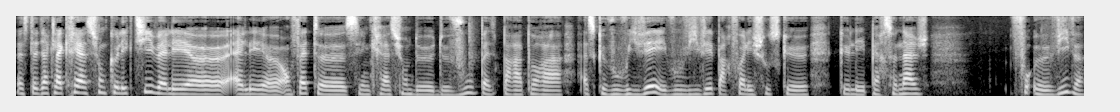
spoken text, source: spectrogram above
Euh, C'est-à-dire que la création collective, elle est euh, elle est euh, en fait euh, c'est une création de, de vous par, rapport à, à ce que vous vivez et vous vivez parfois les choses que que les personnages euh, vivent.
